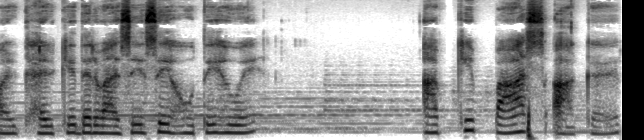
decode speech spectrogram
और घर के दरवाजे से होते हुए आपके पास आकर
